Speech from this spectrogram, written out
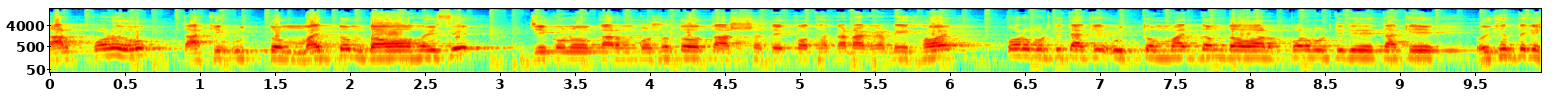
তারপরেও তাকে উত্তম মাধ্যম দেওয়া হয়েছে। যে কোনো কারণবশত তার সাথে কথা কাটাকাটি হয়। পরবর্তী তাকে উত্তম মাধ্যম দেওয়ার পরবর্তীতে তাকে ওইখান থেকে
